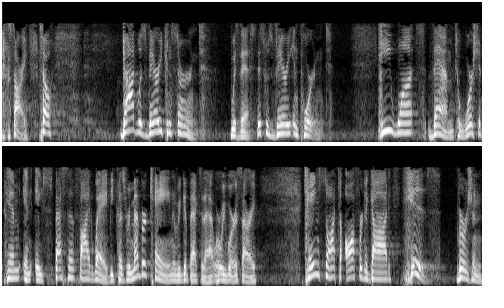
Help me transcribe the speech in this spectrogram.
sorry. So, God was very concerned with this. This was very important. He wants them to worship him in a specified way. Because remember Cain, if we get back to that, where we were, sorry. Cain sought to offer to God his version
